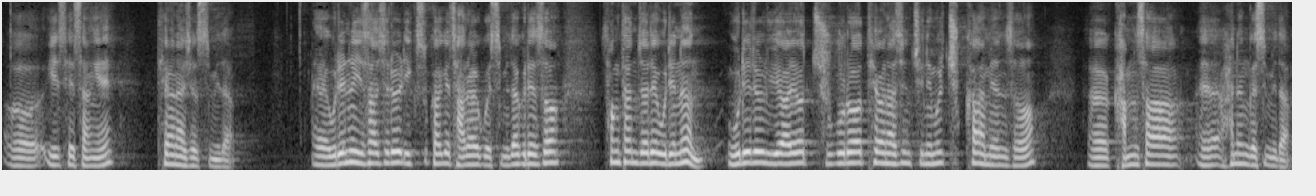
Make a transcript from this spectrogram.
어, 이 세상에 태어나셨습니다. 우리는 이 사실을 익숙하게 잘 알고 있습니다. 그래서 성탄절에 우리는 우리를 위하여 죽으러 태어나신 주님을 축하하면서 어, 감사하는 것입니다.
